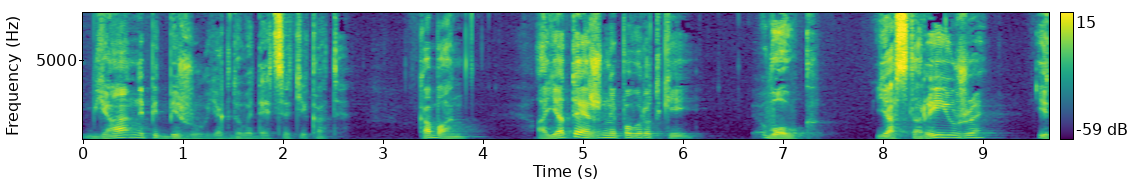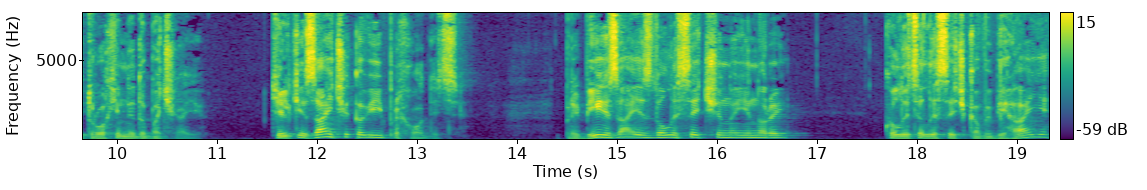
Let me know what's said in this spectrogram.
Я не підбіжу, як доведеться тікати. Кабан, а я теж не повороткий. Вовк, я старий уже і трохи не добачаю. Тільки зайчикові й приходиться. Прибіг заєць до лисичиної нори. Коли ця лисичка вибігає,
